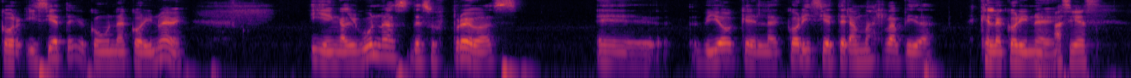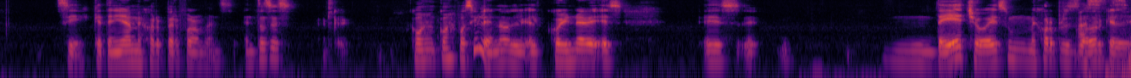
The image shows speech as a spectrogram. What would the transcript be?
Core i7 con una Core i9. Y en algunas de sus pruebas eh, vio que la Core i7 era más rápida que la Core i9. así es. Sí, que tenía mejor performance. Entonces, ¿cómo, cómo es posible, no? El, el Core i9 es. es eh, mm, de hecho, es un mejor procesador que el,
